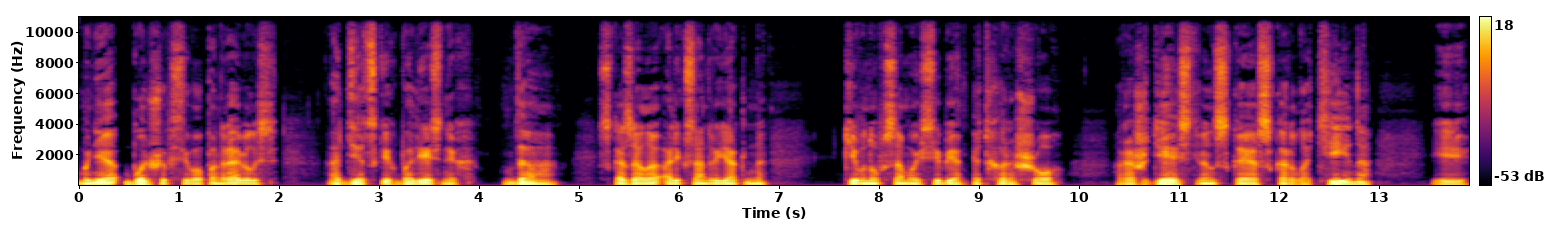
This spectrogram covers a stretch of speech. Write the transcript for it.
Мне больше всего понравилось о детских болезнях. Да, сказала Александра Яковлевна, кивнув самой себе. Это хорошо. Рождественская скарлатина и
